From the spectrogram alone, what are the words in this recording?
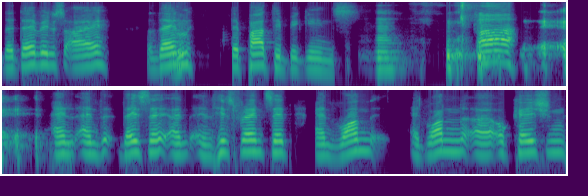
the devil's eye then the party begins Mhm. Ah, and and they say and, and his friend said and one at one uh, occasion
